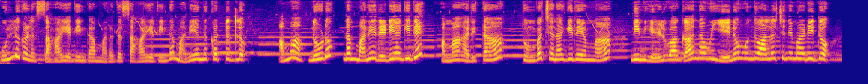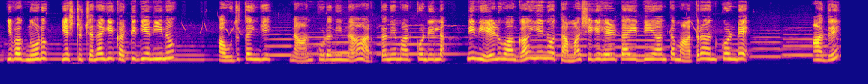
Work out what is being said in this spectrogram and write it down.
ಹುಲ್ಲುಗಳ ಸಹಾಯದಿಂದ, ಮರದ ಸಹಾಯದಿಂದ ಮನೆಯನ್ನು ಕಟ್ಟಿದ್ಲು. ಅಮ್ಮ, ನೋಡು, ನಮ್ ಮನೆ ರೆಡಿಯಾಗಿದೆ. ಅಮ್ಮ, ಹರಿತಾ, ತುಂಬಾ ಚೆನ್ನಾಗಿದೆ ಅಮ್ಮ. ನೀನ್ ಹೇಳುವಾಗ ನಾವು ಏನೋ ಒಂದು ಆಲೋಚನೆ ಮಾಡಿದ್ದು. ಇವಾಗ ನೋಡು, ಎಷ್ಟು ಚೆನ್ನಾಗಿ ಕಟ್ಟಿದ್ಯಾ ನೀನು? ಹೌದು ತಂಗಿ, ನಾನ್ ಕೂಡ ನಿನ್ನ ಅರ್ಥನೇ ಮಾಡ್ಕೊಂಡಿಲ್ಲ. ನೀನ್ ಹೇಳುವಾಗ ಏನೋ ತಮಾಷೆಗೆ ಹೇಳ್ತಾ ಇದ್ದೀಯ ಅಂತ ಮಾತ್ರ ಅನ್ಕೊಂಡೆ. ಆದ್ರೆ,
